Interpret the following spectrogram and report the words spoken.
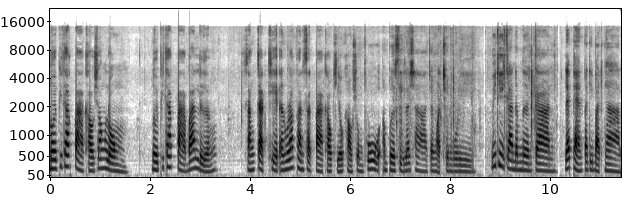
หน่วยพิทักษ์ป่าเขาช่องลม หน่วยพิทักษ์ป่าบ้านเหลือง สังกัดเขตอนุรักษ์พันธุ์สัตว์ป่าเขาเขียวเขาชมพู่อำเภอศรีราชา จังหวัดชลบุรี วิธีการดำเนินการและแผนปฏิบัติงาน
